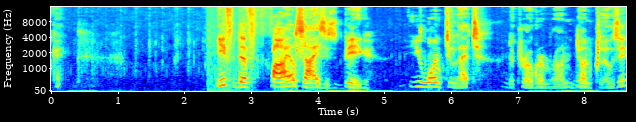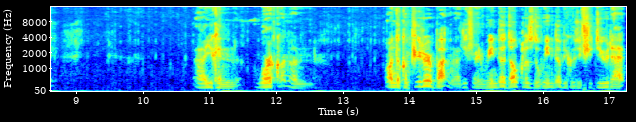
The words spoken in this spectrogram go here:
Okay. If the file size is big, you want to let the program run, don't close it. Uh, you can work on, on on the computer but on a different window. Don't close the window because if you do that,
